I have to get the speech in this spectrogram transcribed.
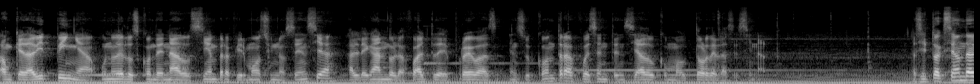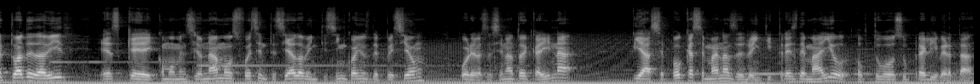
Aunque David Piña, uno de los condenados, siempre afirmó su inocencia, alegando la falta de pruebas en su contra, fue sentenciado como autor del asesinato. La situación actual de David es que, como mencionamos, fue sentenciado a 25 años de prisión por el asesinato de Karina y hace pocas semanas, del 23 de mayo, obtuvo su prelibertad.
